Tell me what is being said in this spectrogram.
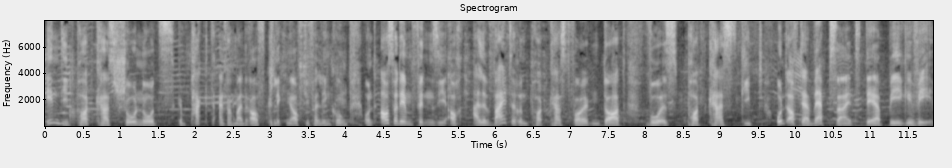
in die Podcast-Shownotes gepackt. Einfach mal draufklicken auf die Verlinkung. Und außerdem finden Sie auch alle weiteren Podcast-Folgen dort, wo es Podcasts gibt. Und auf der Website der BGW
